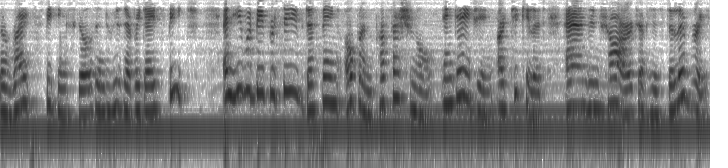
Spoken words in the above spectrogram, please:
the right speaking skills into his everyday speech, and he would be perceived as being open, professional, engaging, articulate, and in charge of his delivery.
